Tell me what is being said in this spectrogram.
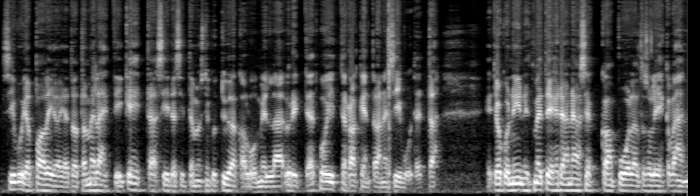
sivuja paljon ja tota, me lähdettiin kehittämään siitä sitten tämmöistä niin työkalua, millä yrittäjät voi itse rakentaa ne sivut, että että joko niin, että me tehdään ne asiakkaan puolelta, se oli ehkä vähän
